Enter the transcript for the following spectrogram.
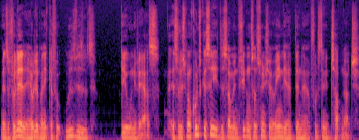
Men selvfølgelig er det ærgerligt, at man ikke kan få udvidet det univers. Altså hvis man kun skal se det som en film, så synes jeg jo egentlig, at den er fuldstændig top-notch.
